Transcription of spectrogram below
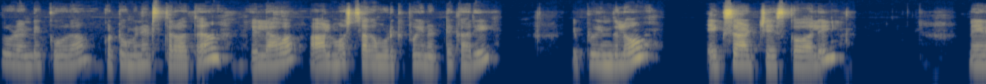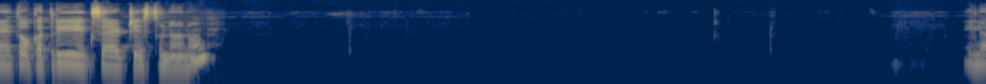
చూడండి కూర ఒక టూ మినిట్స్ తర్వాత ఇలా ఆల్మోస్ట్ సగం ఉడికిపోయినట్టే కర్రీ. ఇప్పుడు ఇందులో ఎగ్స్ యాడ్ చేసుకోవాలి. నేనైతే ఒక త్రీ ఎగ్స్ యాడ్ చేస్తున్నాను. ఇలా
